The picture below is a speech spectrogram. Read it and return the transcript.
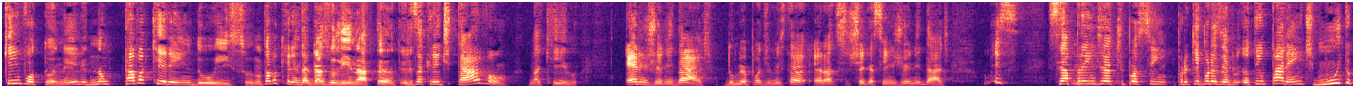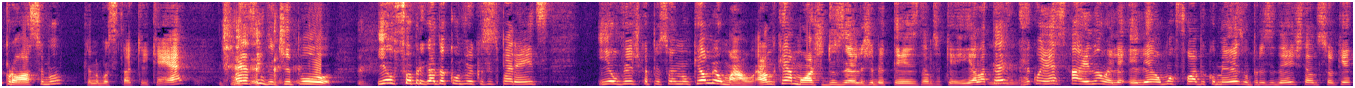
quem votou nele não tava querendo isso, não tava querendo a gasolina tanto. Eles acreditavam naquilo. Era ingenuidade? Do meu ponto de vista, era, chega a ser ingenuidade. Mas você aprende a, tipo assim. Porque, por exemplo, eu tenho parente muito próximo, que eu não vou citar aqui quem é, mas assim, do tipo. E eu sou obrigado a conviver com esses parentes. E eu vejo que a pessoa não quer o meu mal. Ela não quer a morte dos LGBTs e tal, não sei o quê. E ela até reconhece, ah, não, ele, ele é homofóbico mesmo, o presidente, tal, não sei o quê.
